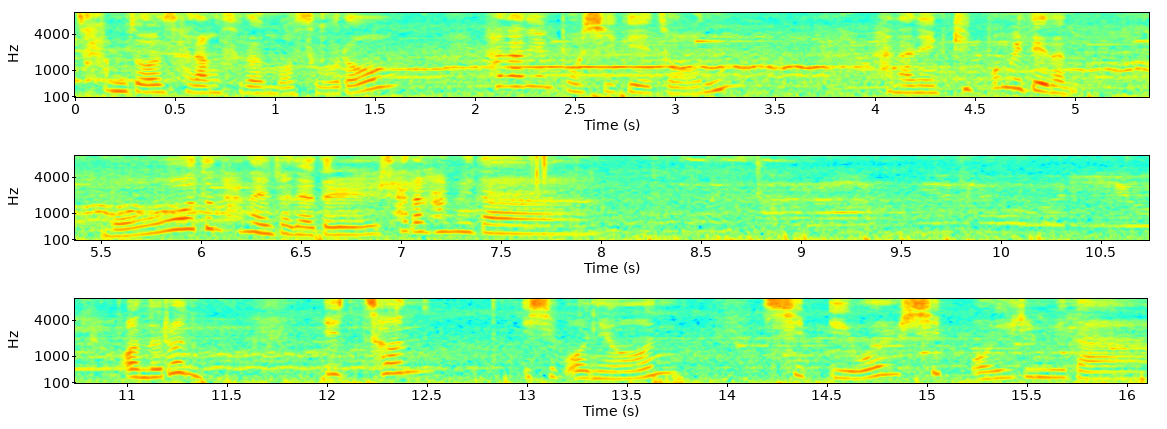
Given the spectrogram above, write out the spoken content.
참 좋은 사랑스러운 모습으로 하나님 보시기에 좋은 하나님 기쁨이 되는 모든 하나님 자녀들 사랑합니다. 오늘은 2025년 12월 15일입니다.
